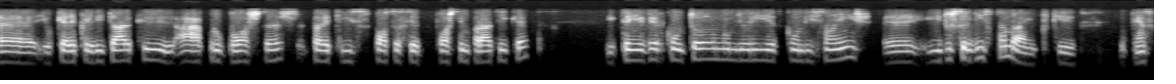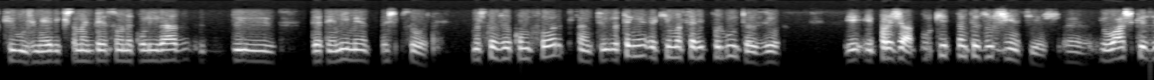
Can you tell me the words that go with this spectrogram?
Uh, eu quero acreditar que há propostas para que isso possa ser posto em prática e que tem a ver com toda uma melhoria de condições uh, e do serviço também, porque eu penso que os médicos também pensam na qualidade de, de atendimento das pessoas. Mas seja como for, portanto, eu tenho aqui uma série de perguntas. Eu, e, e, para já, porquê tantas urgências? Uh, eu acho que as,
